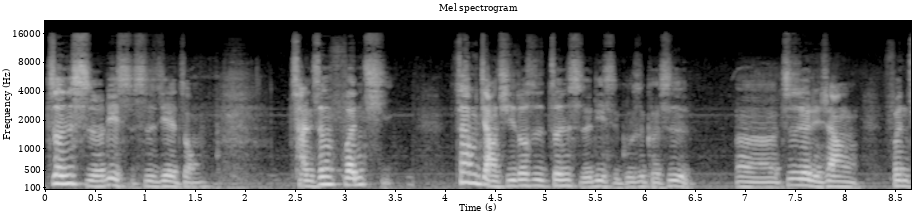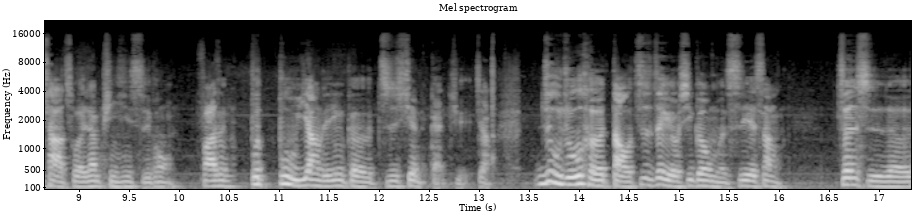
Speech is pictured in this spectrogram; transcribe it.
真实的历史世界中产生分歧。他们讲其实都是真实的历史故事，可是，呃，就是有点像分叉出来，像平行时空发生不不一样的一个支线的感觉。这样，又如何导致这个游戏跟我们世界上真实的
